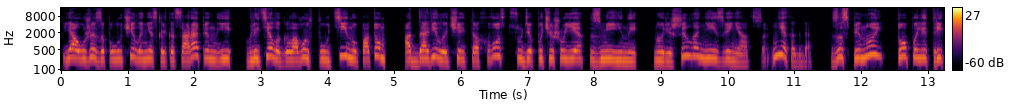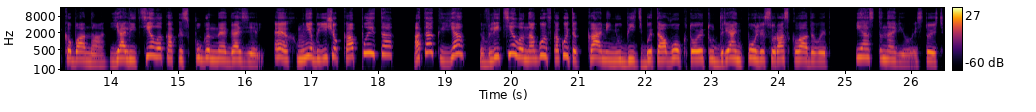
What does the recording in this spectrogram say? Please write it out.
Я уже заполучила несколько царапин и влетела головой в паутину, потом отдавила чей-то хвост, судя по чешуе, змеиный, но решила не извиняться. Некогда. За спиной топали три кабана. Я летела, как испуганная газель. Эх, мне бы еще копыта! А так я влетела ногой в какой-то камень убить бы того, кто эту дрянь по лесу раскладывает. И остановилась. То есть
